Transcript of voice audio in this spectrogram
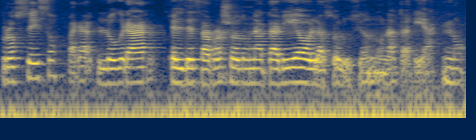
procesos para lograr el desarrollo de una tarea o la solución de una tarea. No.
